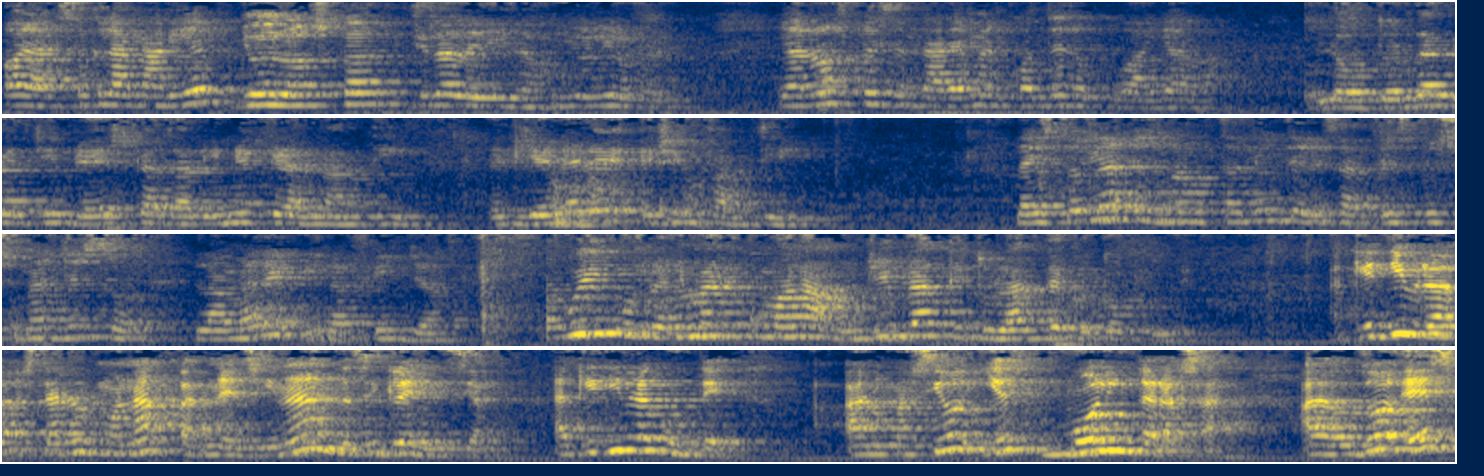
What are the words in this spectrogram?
Hola, sóc la Maria Jo, l'Òscar. Jo la Leila. I jo, Lionel. i ara us presentarem el conte de Cuallaga. L'autor d'aquest llibre és Catalina Granantí. El gènere és infantil. La història és bastant interessant. Els personatges són la mare i la filla. Avui us venim a recomanar un llibre titulat De cotó. Aquest llibre està recomanat per nens i nenes de cicle inicial. Aquest llibre conté animació i és molt interessant. L'autor és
